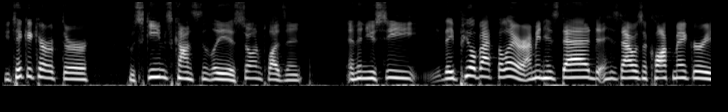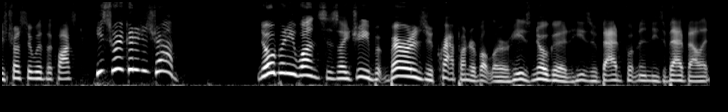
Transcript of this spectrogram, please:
You take a character who schemes constantly, is so unpleasant, and then you see they peel back the layer. I mean, his dad, his dad was a clockmaker. He's trusted with the clocks. He's very good at his job. Nobody once is like, gee, but Barrow's a crap under Butler. He's no good. He's a bad footman. He's a bad valet.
